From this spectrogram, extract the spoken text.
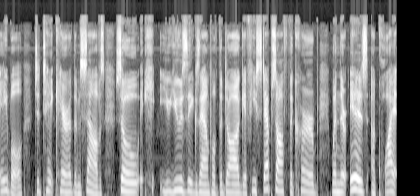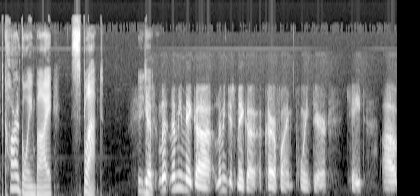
able to take care of themselves. So he, you use the example of the dog. If he steps off the curb when there is a quiet car going by, splat. Yes, let, let me make a let me just make a, a clarifying point there, Kate. Uh,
